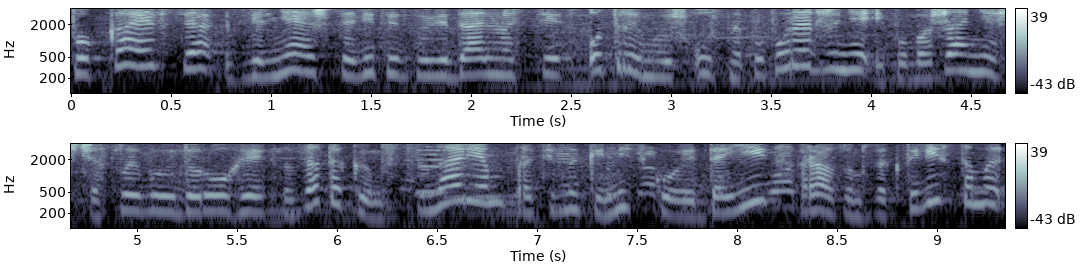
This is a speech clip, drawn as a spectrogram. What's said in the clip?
Покаявся, звільняєшся від відповідальності, отримуєш усне попередження і побажання щасливої дороги. За таким сценарієм працівники міської ДАІ разом з активістами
